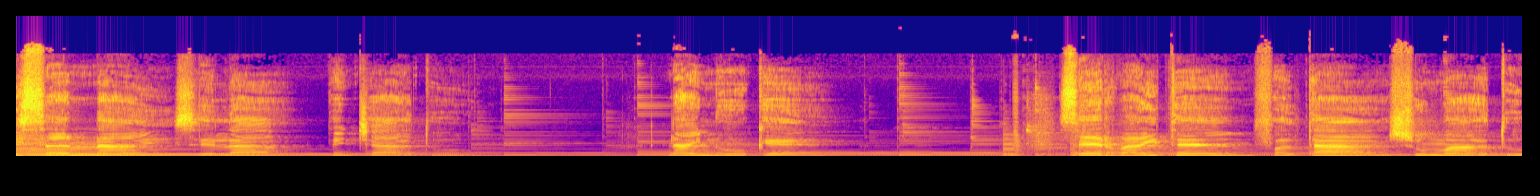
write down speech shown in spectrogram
Izan nahi zela pentsatu Nahi nuke. Zerbaiten falta sumatu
